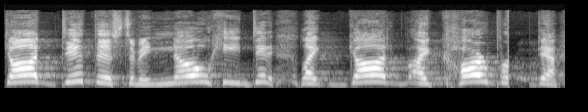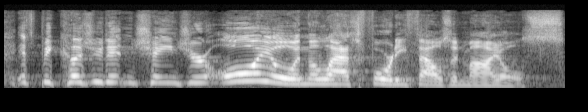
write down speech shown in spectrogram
God did this to me. No, He did. Like, God, my car broke down. It's because you didn't change your oil in the last 40,000 miles.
